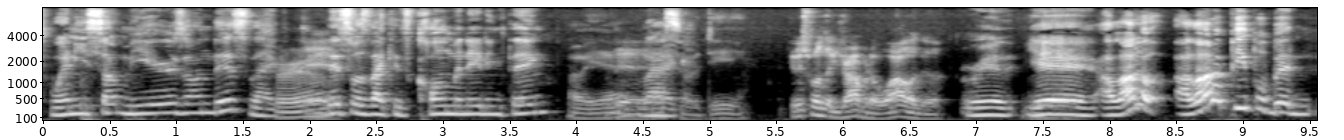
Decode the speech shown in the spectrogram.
twenty something years on this. Like this was like his culminating thing. Oh yeah. Yeah. That's Like- OD. He was supposed to drop it a while ago. Really, yeah. A lot of a lot of people been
